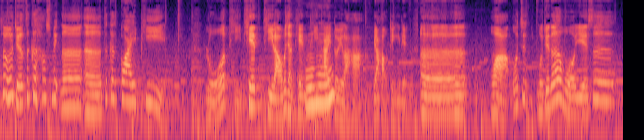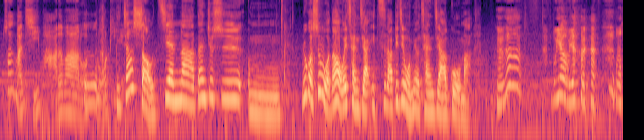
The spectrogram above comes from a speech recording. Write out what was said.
所以我就觉得这个 housemate 呢，呃，这个怪癖，裸体天体啦，我们讲天体派对啦哈，比较好听一点。呃，哇，我就我觉得我也是算蛮奇葩的吧，裸呃裸体。比较少见啦，但就是嗯，如果是我的话，我会参加一次啦，毕竟我没有参加过嘛。不要不要，我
